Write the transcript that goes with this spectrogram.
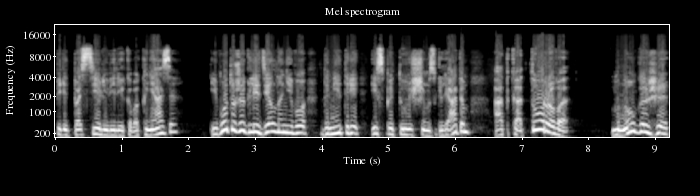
перед постелью великого князя, и вот уже глядел на него Дмитрий испытующим взглядом, от которого много же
